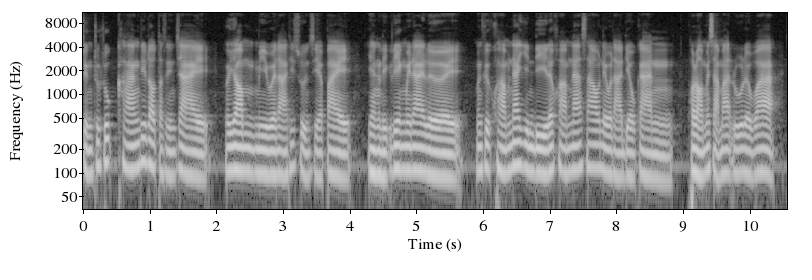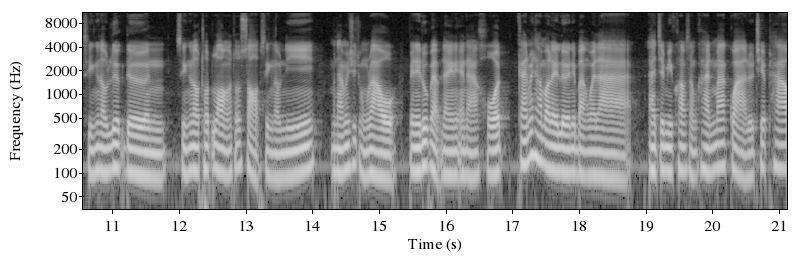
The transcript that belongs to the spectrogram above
ถึงทุกๆ ครั้งที่เราตัดสินใจ ก็ย่อมมีเวลาที่สูญเสียไปอย่างหลีกเลี่ยงไม่ได้เลย มันคือความน่ายินดีและความน่าเศร้าในเวลาเดียวกัน เพราะเราไม่สามารถรู้เลยว่า สิ่งที่เราเลือกเดิน สิ่งที่เราทดลองและทดสอบสิ่งเหล่านี้ มันทำให้ชีวิตของเราเป็นในรูปแบบใดในอนาคต การไม่ทำอะไรเลยในบางเวลา อาจจะมีความสำคัญมากกว่าหรือเทียบเท่า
